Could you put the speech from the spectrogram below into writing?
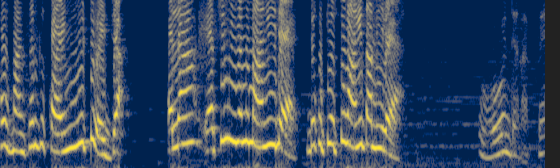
ഓ മനസ്സിനക്ക് കുഴഞ്ഞിട്ട് വെച്ച അല്ല ഇറച്ചി മീനൊന്നും വാങ്ങിയില്ലേ? എന്റെ കുട്ടി ഒത്തു വാങ്ങി തന്നില്ലേ? ഓ എന്റെ റപ്പേ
